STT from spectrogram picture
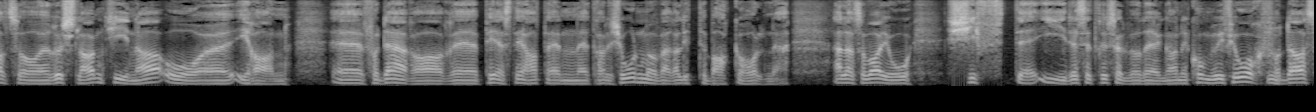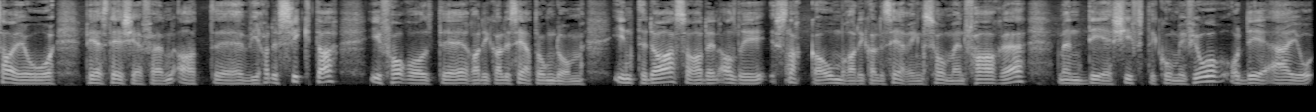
Altså Russland, Kina og Iran. For der har PST hatt en tradisjon med å være litt tilbakeholdne. Ellers så var jo skiftet i disse trusselvurderingene kom jo i fjor. For mm. da sa jo PST-sjefen at eh, vi hadde svikta i forhold til radikalisert ungdom. Inntil da så hadde en aldri snakka om radikalisering som en fare, men det skiftet kom i fjor, og det er jo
